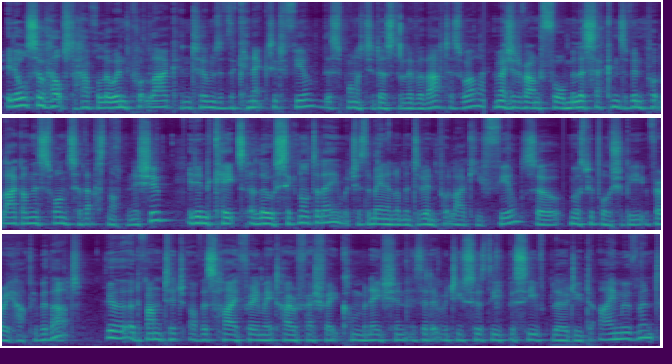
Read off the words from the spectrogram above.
It also helps to have a low input lag in terms of the connected feel. This monitor does deliver that as well. I measured around 4 milliseconds of input lag on this one, so that's not an issue. It indicates a low signal delay, which is the main element of input lag you feel, so most people should be very happy with that. The other advantage of this high frame rate, high refresh rate combination is that it reduces the perceived blur due to eye movement.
